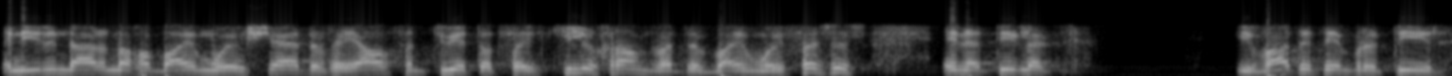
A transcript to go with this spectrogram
En hier en daar nog 'n baie mooi shad of half van 2 tot 5 kg wat 'n baie mooi vis is. En natuurlik die watertemperatuur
